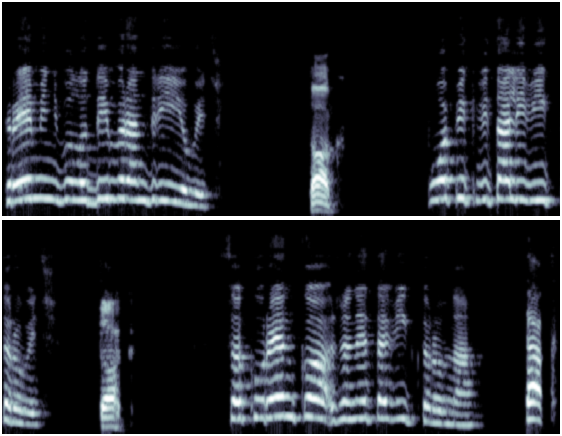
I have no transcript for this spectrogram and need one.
Кремінь Володимир Андрійович. так, Попік Віталій Вікторович. Так. Сокуренко Жанета Вікторовна. Так.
